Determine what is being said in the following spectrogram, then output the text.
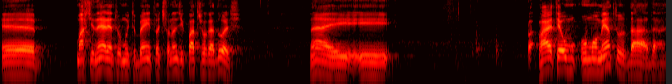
É, Martinelli entrou muito bem, estou te falando de quatro jogadores. Né? E, e vai ter o momento da, da,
